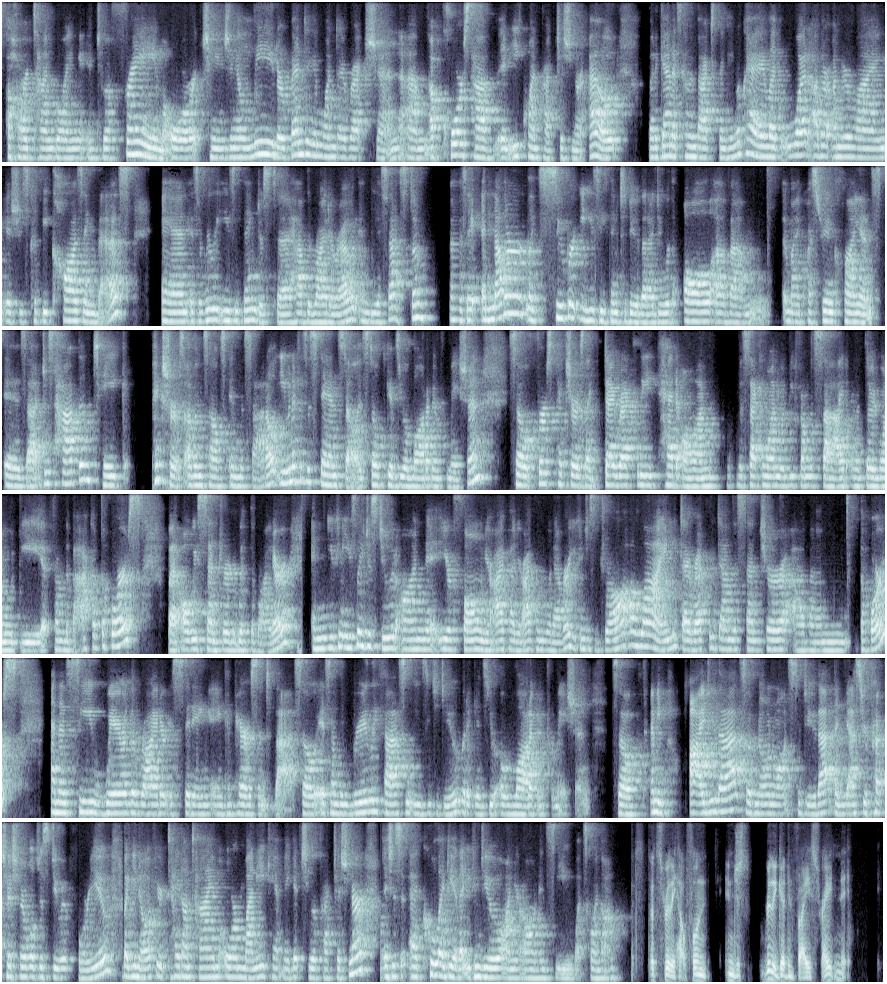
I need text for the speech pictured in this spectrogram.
a hard time going into a frame or changing a lead or bending in one direction. Um, of course, have an equine practitioner out. But again, it's coming back to thinking, okay, like what other underlying issues could be causing this? And it's a really easy thing just to have the rider out and be assessed. Um, I would say another like super easy thing to do that I do with all of um, my equestrian clients is uh, just have them take pictures of themselves in the saddle. Even if it's a standstill, it still gives you a lot of information. So, first picture is like directly head on. The second one would be from the side, and the third one would be from the back of the horse, but always centered with the rider. And you can easily just do it on your phone, your iPad, your iPhone, whatever. You can just draw a line directly down the center of um, the horse and then see where the rider is sitting in comparison to that. So it's something really fast and easy to do, but it gives you a lot of information. So, I mean, I do that. So if no one wants to do that, then yes, your practitioner will just do it for you. But you know, if you're tight on time or money, can't make it to a practitioner, it's just a cool idea that you can do on your own and see what's going on. That's really helpful and, and just really good advice, right? And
